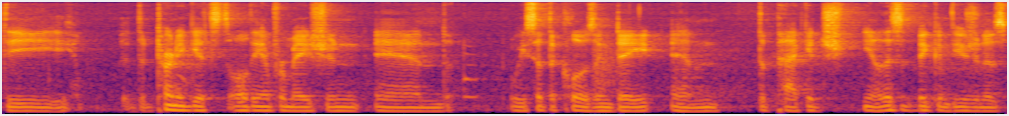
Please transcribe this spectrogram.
the the attorney gets all the information and we set the closing date and the package? You know, this is big confusion. Is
